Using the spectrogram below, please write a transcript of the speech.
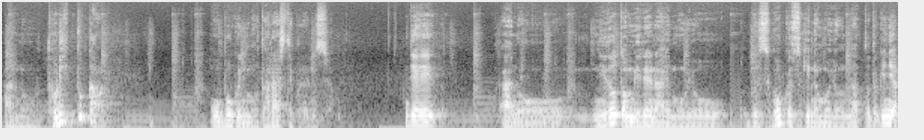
あのトリップ感を僕にもたらしてくれるんですよ。であの二度と見れない模様ですごく好きな模様になった時には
